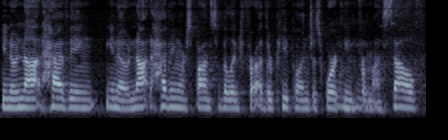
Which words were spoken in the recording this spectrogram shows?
you know, not having, you know, not having responsibility for other people and just working for mm-hmm. myself.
